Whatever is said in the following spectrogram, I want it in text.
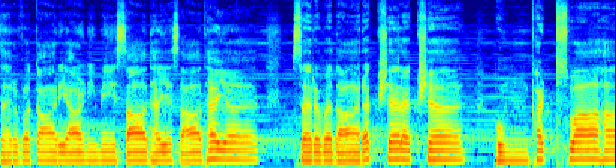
सर्वकार्याणि मे साधय साधय सर्वदा रक्ष रक्ष हुं फट् स्वाहा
